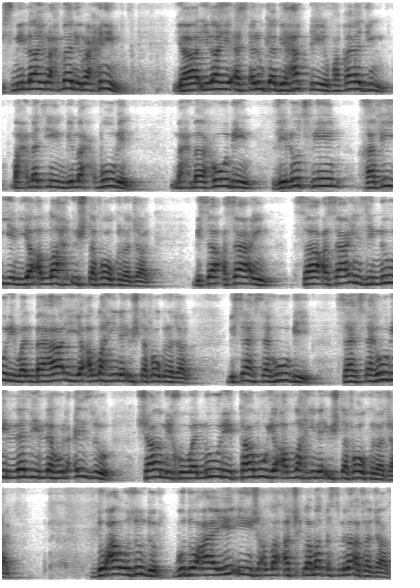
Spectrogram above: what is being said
Bismillahirrahmanirrahim. Ya ilahi es'eluke bihakki fakacin mahmetin bimahbubin mahmahubin zilutfin hafiyyin ya Allah üç defa okunacak. Bisa'sa'in sa'sa'in zinnuri vel behai ya Allah yine üç defa okunacak. Bisehsehubi sehsehubi lezi lehul izzu şamihu ve nuri tamu ya Allah yine üç defa okunacak. Dua uzundur. Bu duayı inşallah açıklama kısmına atacağız.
